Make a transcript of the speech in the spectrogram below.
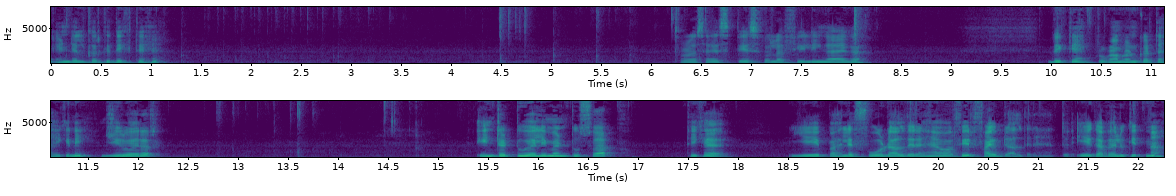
एंडल करके देखते हैं। थोड़ा सा स्पेस वाला फीलिंग आएगा। देखते हैं प्रोग्राम रन करता है कि नहीं? Zero error enter two element to swap, ठीक है? ये पहले फोर डाल दे रहे हैं और फिर फाइव डाल दे रहे हैं। तो ए का वैल्यू कितना?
